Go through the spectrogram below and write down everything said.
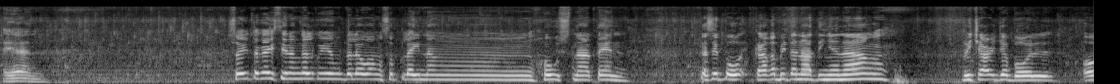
Ayan. So ito guys, tinanggal ko yung dalawang supply ng hose natin. Kasi po, kakabitan natin yan ng rechargeable o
